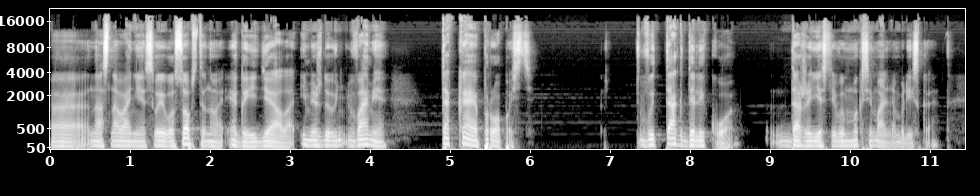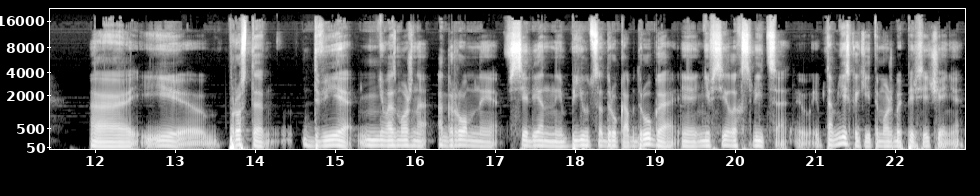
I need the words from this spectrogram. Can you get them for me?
на основании своего собственного эго-идеала, и между вами такая пропасть. Вы так далеко, даже если вы максимально близко. Э, и просто две невозможно огромные вселенные бьются друг об друга и не в силах слиться. И там есть какие-то, может быть, пересечения.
